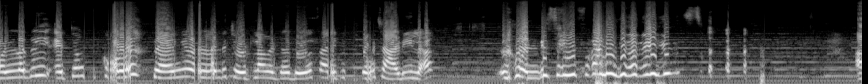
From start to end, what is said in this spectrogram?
ഉള്ളതിൽ ഏറ്റവും കുറവ് തേങ്ങ വെള്ളന്റെ ചോട്ടിലാണ് വിട്ടത്. ദിവസമായിട്ട് ചാടിയില്ല. വണ്ടി. ആ,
